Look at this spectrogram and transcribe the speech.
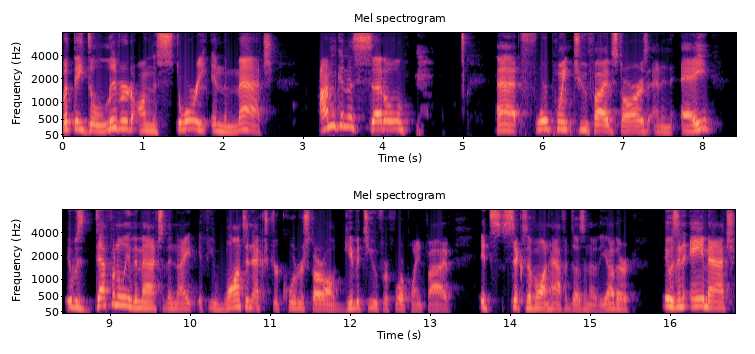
but they delivered on the story in the match. I'm going to settle at 4.25 stars and an A. It was definitely the match of the night. If you want an extra quarter star, I'll give it to you for 4.5. It's six of one, half a dozen of the other. It was an A match,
